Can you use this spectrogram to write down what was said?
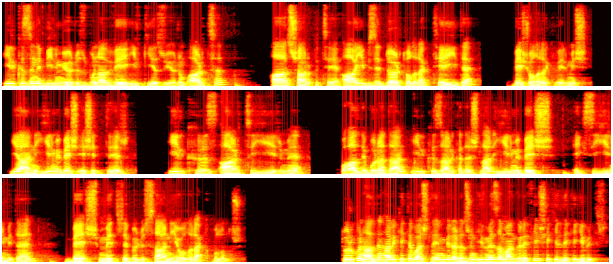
İlk hızını bilmiyoruz. Buna v ilk yazıyorum. Artı a çarpı t. a'yı bize 4 olarak t'yi de 5 olarak vermiş. Yani 25 eşittir. İlk hız artı 20. Bu halde buradan ilk hız arkadaşlar 25 eksi 20'den 5 metre bölü saniye olarak bulunur. Durgun halden harekete başlayan bir aracın ivme zaman grafiği şekildeki gibidir.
